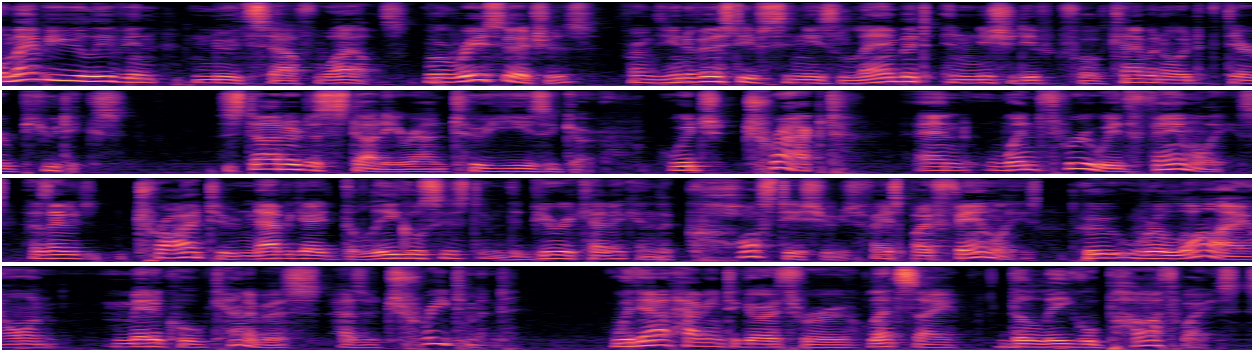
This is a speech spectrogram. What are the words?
Or maybe you live in New South Wales. Well, researchers from the University of Sydney's Lambert Initiative for Cannabinoid Therapeutics started a study around two years ago, which tracked and went through with families as they tried to navigate the legal system, the bureaucratic, and the cost issues faced by families who rely on medical cannabis as a treatment without having to go through, let's say, the legal pathways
